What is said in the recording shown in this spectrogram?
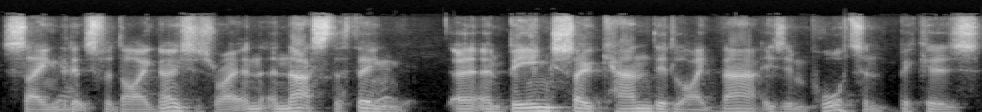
saying yeah. that it's for diagnosis, right? And and that's the thing. Mm-hmm. And being so candid like that is important because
